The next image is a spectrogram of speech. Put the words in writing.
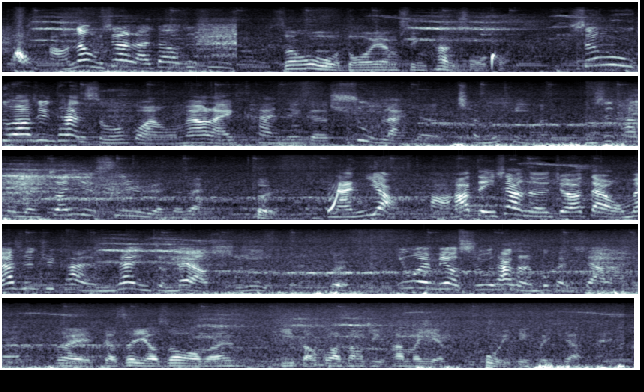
好，那我们现在来到就是生物多样性探索馆。生物多样性探索馆，我们要来看那个树懒的成体嘛。你是他们的专业饲育员，对不对？对南药，好，好，等一下呢就要带我们要先去看，你现在已经准备好食物，对因为没有食物它可能不肯下来的。对，可是有时候我们提早挂上去，他们也不一定会下来。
